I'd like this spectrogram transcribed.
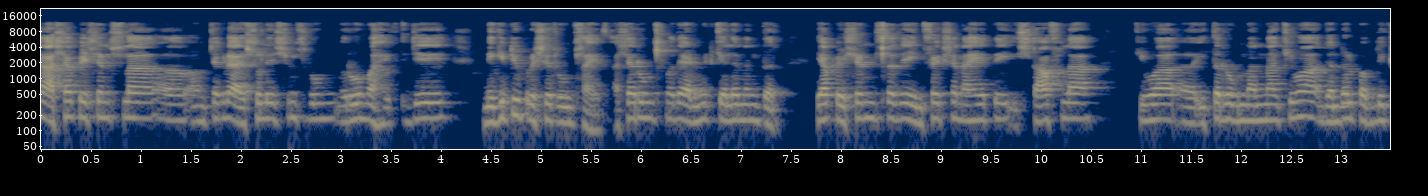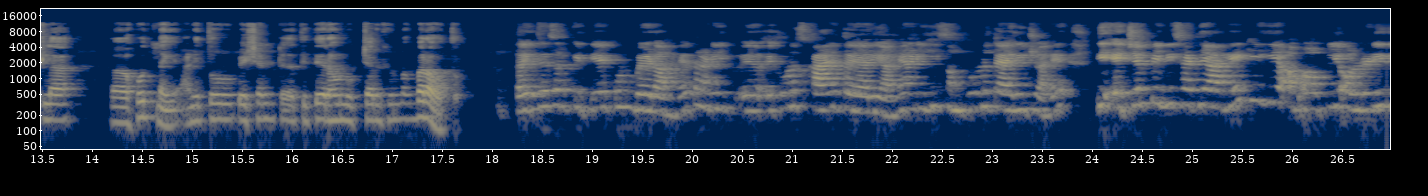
तर अशा पेशंट्सला आमच्याकडे आयसोलेशन्स रूम रूम आहेत जे निगेटिव्ह प्रेशर रूम्स आहेत. अशा रूम्समध्ये ॲडमिट केल्यानंतर या पेशंटचं जे इन्फेक्शन आहे ते स्टाफला किंवा इतर रुग्णांना किंवा जनरल पब्लिकला होत नाही. आणि तो पेशंट तिथे राहून उपचार घेऊन मग बरा होतो. तर इथे सर किती एकूण बेड आहेत आणि एकूणच काय तयारी आहे आणि ही संपूर्ण तयारी जी आहे ती एच एम पी साठी आहे की ही आपली ऑलरेडी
